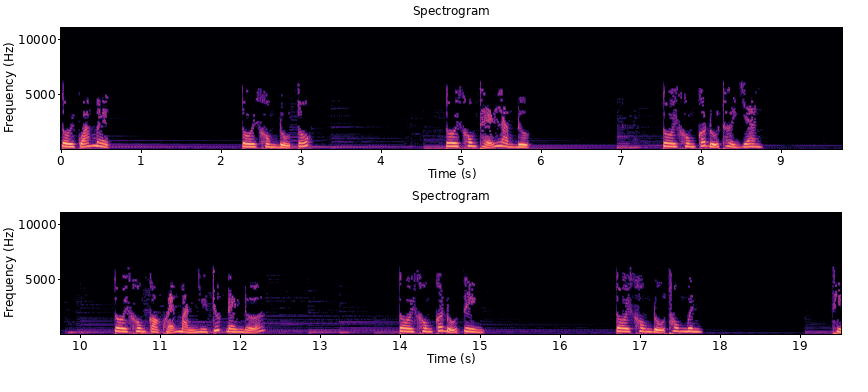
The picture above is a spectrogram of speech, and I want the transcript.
Tôi quá mệt. Tôi không đủ tốt. Tôi không thể làm được. Tôi không có đủ thời gian. Tôi không còn khỏe mạnh như trước đây nữa. Tôi không có đủ tiền. Tôi không đủ thông minh. Thị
